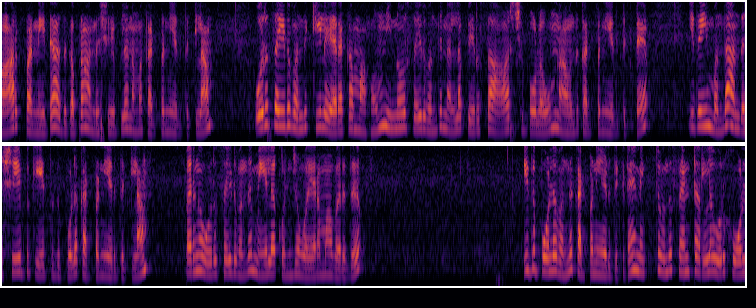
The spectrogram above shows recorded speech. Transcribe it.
மார்க் பண்ணிவிட்டு அதுக்கப்புறம் அந்த ஷேப்பில் நம்ம கட் பண்ணி எடுத்துக்கலாம். ஒரு சைடு வந்து கீழே இறக்கமாகவும் இன்னொரு சைடு வந்து நல்லா பெருசாக ஆர்ச் போலவும் நான் வந்து கட் பண்ணி எடுத்துக்கிட்டேன். இதையும் வந்து அந்த ஷேப்புக்கு ஏற்றது போல் கட் பண்ணி எடுத்துக்கலாம். பாருங்கள் ஒரு சைடு வந்து மேலே கொஞ்சம் உயரமாக வருது. இது போல் வந்து கட் பண்ணி எடுத்துக்கிட்டேன். நெக்ஸ்ட்டு வந்து சென்டரில் ஒரு ஹோல்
